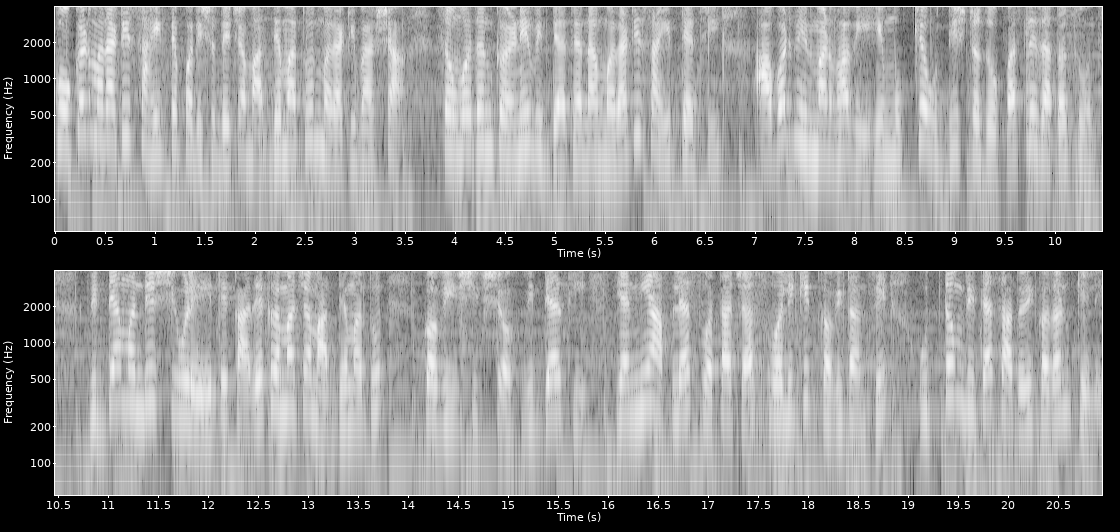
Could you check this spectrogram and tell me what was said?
कोकण मराठी साहित्य परिषदेच्या माध्यमातून मराठी भाषा संवर्धन करणे विद्यार्थ्यांना मराठी साहित्याची आवड निर्माण व्हावी हे मुख्य उद्दिष्ट जोपासले जात असून विद्या मंदिर शिवळे येथे कार्यक्रमाच्या माध्यमातून कवी शिक्षक विद्यार्थी यांनी आपल्या स्वतःच्या स्वलिखित कवितांचे उत्तमरित्या सादरीकरण केले.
